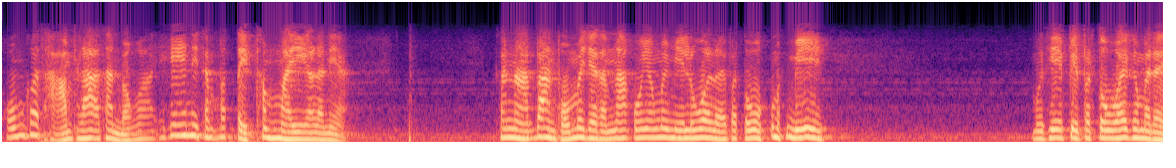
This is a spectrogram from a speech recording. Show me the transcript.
ผมก็ถามพระท่านบอกว่า เอ๊นี่ทำมาติดทำไมกันล่ะเนี่ย ขนาดบ้านผมไม่ใช่สำนักผมยังไม่มีรั้วเลย ประตูก็ไม่มี บางทีปิดประตูไว้ก็ไม่ได้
